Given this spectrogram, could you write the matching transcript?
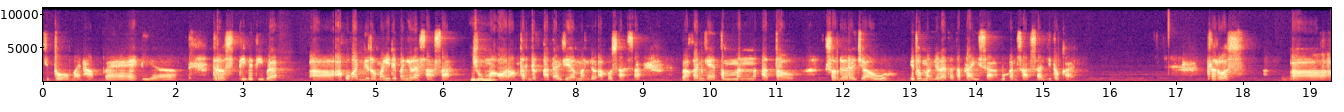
gitu main HP dia. Terus tiba-tiba eh, aku kan di rumahnya dipanggilnya Sasa. Cuma orang terdekat aja yang manggil aku Sasa. Bahkan kayak temen atau saudara jauh itu manggilnya tetap Raisa, bukan Sasa gitu kan. Terus eh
